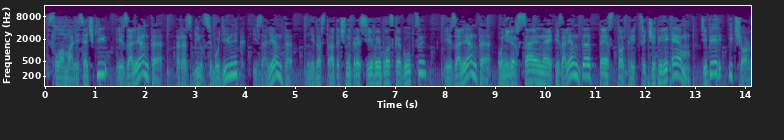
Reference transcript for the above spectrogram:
Сломались очки? Изолента. Разбился будильник? Изолента. Недостаточно красивые плоскогубцы? Изолента. Универсальная изолента Т-134М. Теперь и черный.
